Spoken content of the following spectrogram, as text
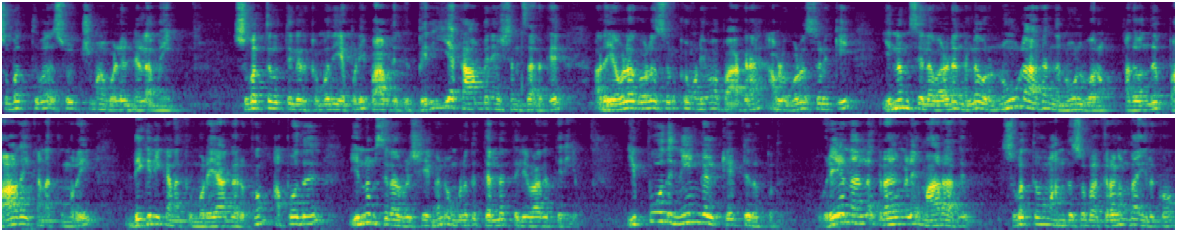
சுபத்துவ சூட்சும வலு நிலைமை. சுபத்துவத்தில் இருக்கும்போது எப்படி? பாவத்துக்கு பெரிய காம்பினேஷன்ஸாக இருக்குது அதை எவ்வளோக்கு எவ்வளோ சுருக்க முடியுமோ பார்க்குறேன். அவ்வளோ எவ்வளோ சுருக்கி இன்னும் சில வருடங்களில் ஒரு நூலாக அந்த நூல் வரும். அது வந்து பாகை கணக்கு முறை டிகிரி கணக்கு முறையாக இருக்கும். அப்போது இன்னும் சில விஷயங்கள் உங்களுக்கு தெல்ல தெளிவாக தெரியும். இப்போது நீங்கள் கேட்டிருப்பது ஒரே நல்ல கிரகங்களே மாறாது. சுபத்துவம் அந்த சுப கிரகம் தான் இருக்கும்.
